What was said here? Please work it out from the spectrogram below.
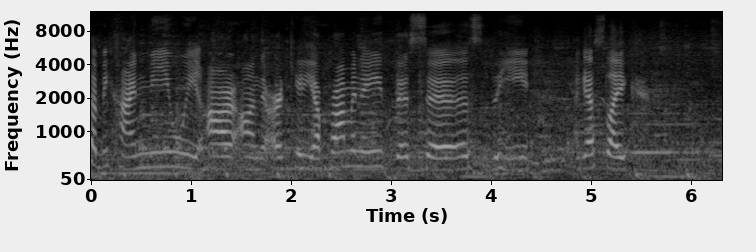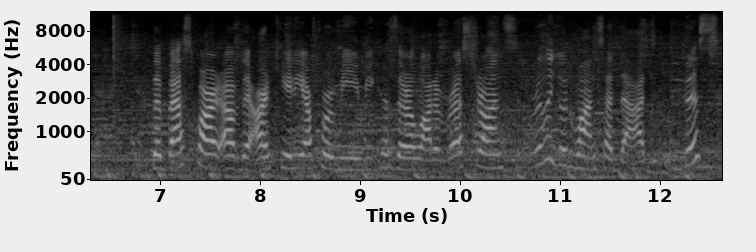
Ibiza behind me, we are on the Arcadia Promenade. This is the, I guess like, the best part of the Arcadia for me because there are a lot of restaurants, really good ones at that. This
